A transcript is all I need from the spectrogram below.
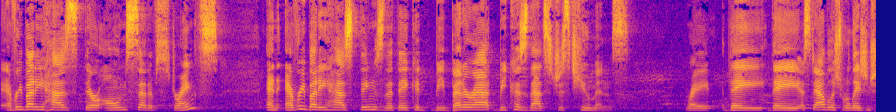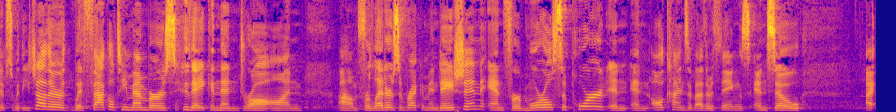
everybody has their own set of strengths, and everybody has things that they could be better at because that's just humans right they they establish relationships with each other with faculty members who they can then draw on um, for letters of recommendation and for moral support and, and all kinds of other things. And so I,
